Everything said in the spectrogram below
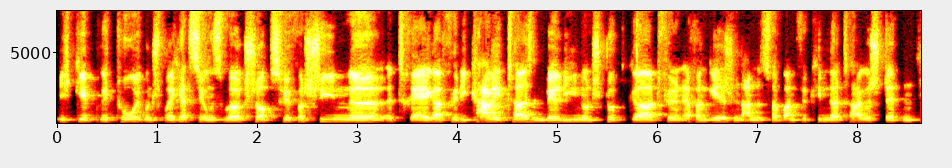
Ich gebe Rhetorik- und Sprecherziehungsworkshops für verschiedene äh, Träger, für die Caritas in Berlin und Stuttgart, für den Evangelischen Landesverband für Kindertagesstätten,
